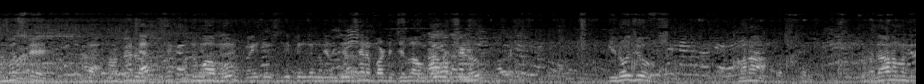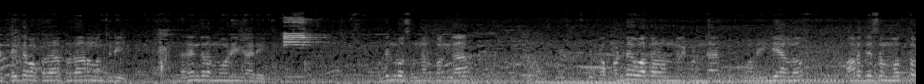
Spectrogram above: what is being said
నమస్తే. నా పేరు మధుబాబు. నేను జనసేన పార్టీ జిల్లా ఉపాధ్యక్షుడు ఈరోజు మన ప్రధానమంత్రి ప్రీతమ ప్రధానమంత్రి నరేంద్ర మోడీ గారి పుట్టినరోజు సందర్భంగా ఒక పండుగ వాతావరణం నెలకొంది మన ఇండియాలో. భారతదేశం మొత్తం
